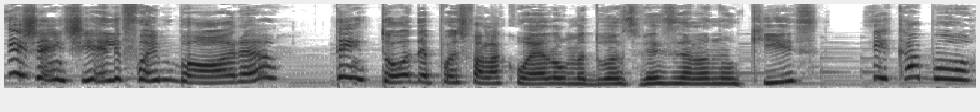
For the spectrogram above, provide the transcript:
E, gente, ele foi embora, tentou depois falar com ela uma, duas vezes, ela não quis, e acabou.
